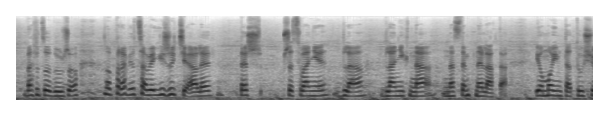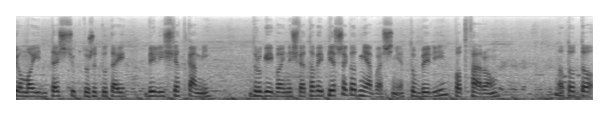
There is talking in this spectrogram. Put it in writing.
bardzo dużo, no prawie całe ich życie, ale też przesłanie dla, dla nich na następne lata. I o moim tatusiu, o moim teściu, którzy tutaj byli świadkami II wojny światowej, pierwszego dnia właśnie tu byli pod farą. No to do,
